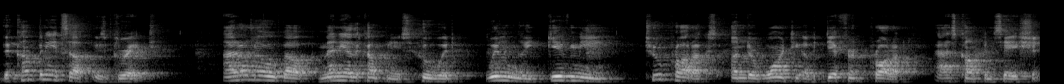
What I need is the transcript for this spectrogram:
the company itself is great. I don't know about many other companies who would willingly give me two products under warranty of a different product as compensation.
